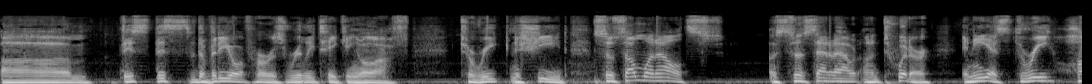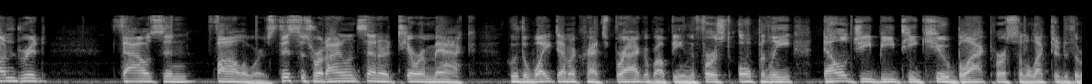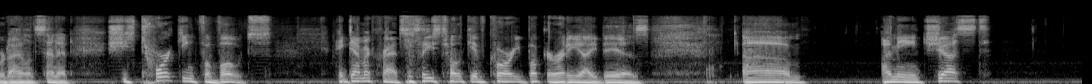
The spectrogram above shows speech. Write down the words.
Um, this this the video of her is really taking off. Tariq Nasheed. So someone else uh, set it out on Twitter, and he has 300- thousand followers. This is Rhode Island Senator Tiara Mack, who the white Democrats brag about being the first openly LGBTQ black person elected to the Rhode Island Senate. She's twerking for votes. Hey, Democrats, please don't give Cory Booker any ideas. Um, I mean, just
